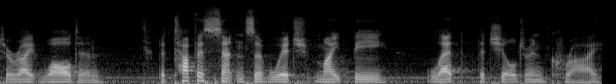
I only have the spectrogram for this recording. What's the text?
to write Walden, the toughest sentence of which might be, Let the children cry.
